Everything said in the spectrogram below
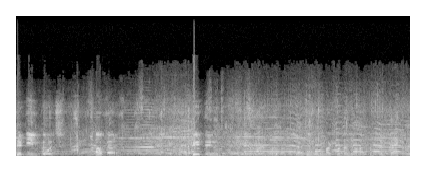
the team coach, Akar, Ketan, hotspot hotspot try करो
